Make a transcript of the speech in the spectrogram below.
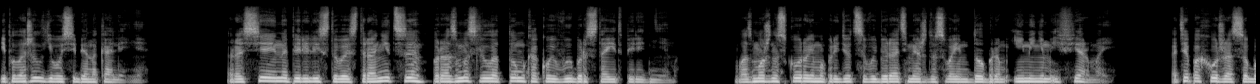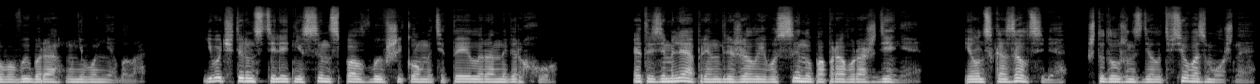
и положил его себе на колени. Рассеянно перелистывая страницы, поразмыслил о том, какой выбор стоит перед ним. Возможно, скоро ему придется выбирать между своим добрым именем и фермой. Хотя, похоже, особого выбора у него не было. Его 14-летний сын спал в бывшей комнате Тейлора наверху. Эта земля принадлежала его сыну по праву рождения, и он сказал себе, что должен сделать все возможное,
